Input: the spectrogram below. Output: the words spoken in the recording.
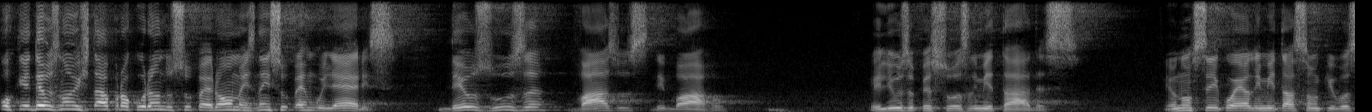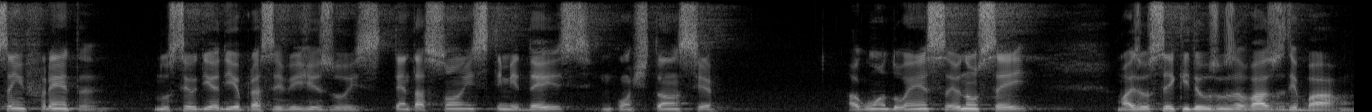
porque Deus não está procurando super-homens nem super-mulheres. Deus usa vasos de barro. Ele usa pessoas limitadas. Eu não sei qual é a limitação que você enfrenta no seu dia a dia para servir Jesus? Tentações, timidez, inconstância, alguma doença, eu não sei, mas eu sei que Deus usa vasos de barro.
